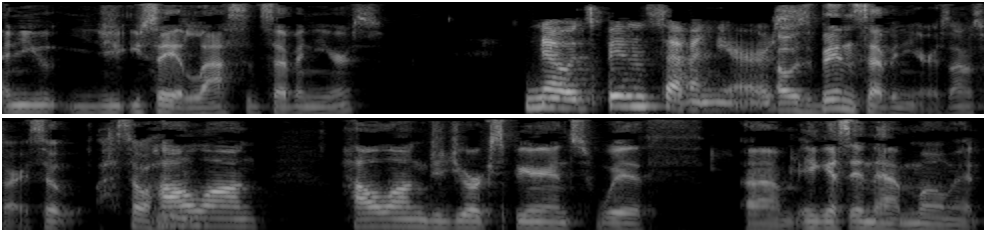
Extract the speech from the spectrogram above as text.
and you, you, you say it lasted seven years. No, it's been seven years. Oh, it's been seven years. I'm sorry. So, so how mm. long, how long did your experience with um, I guess in that moment,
